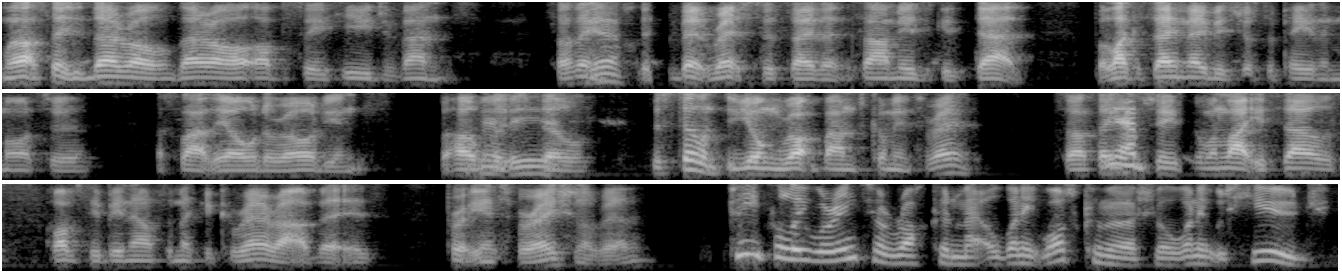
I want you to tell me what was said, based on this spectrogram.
Well, that's it. They're all they're all obviously huge events. So I think yeah. it's, it's, a bit rich to say that our music is dead. But like I say, maybe it's just appealing more to a slightly older audience. But hopefully, maybe, still yeah. there's still young rock bands coming through. So I think yeah. to see someone like yourselves obviously being able to make a career out of it is pretty inspirational, really. People who were into rock and metal when it was commercial, when it was huge,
